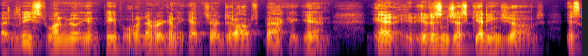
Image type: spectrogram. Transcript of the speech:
at least one million people are never going to get their jobs back again. And it, isn't just getting jobs; it's,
